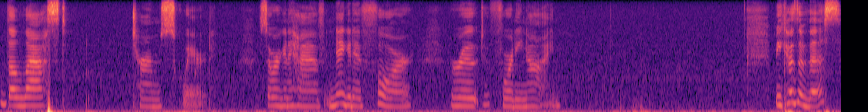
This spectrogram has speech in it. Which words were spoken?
the last term squared. So we're going to have negative 4 root 49. Because of this,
